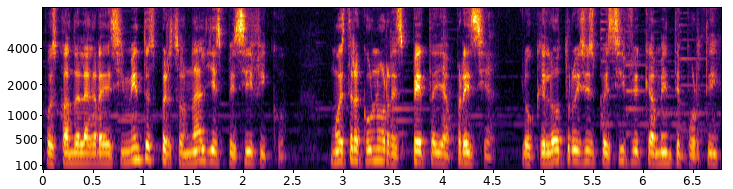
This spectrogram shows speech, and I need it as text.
Pues cuando el agradecimiento es personal y específico, muestra que uno respeta y aprecia lo que el otro hizo específicamente por ti.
